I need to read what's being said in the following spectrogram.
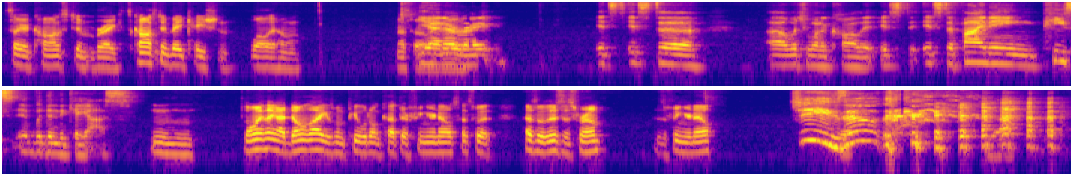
it's like a constant break. It's constant vacation while at home. That's what I yeah, like no, right. It's it's the uh, what you want to call it. It's the, it's the finding peace within the chaos. Mhm. The only thing I don't like is when people don't cut their fingernails. That's what that's what this is from. Is a fingernail. Jeez, dude.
